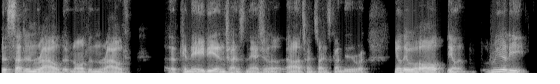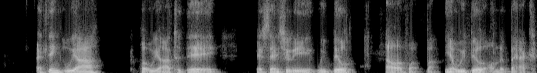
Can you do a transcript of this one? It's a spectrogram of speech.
the southern route, the northern route, uh, Canadian transnational, uh, trans transcontinental, you know, they were all, you know, really, I think we are what we are today. Essentially, we built our, you know, we built on the back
